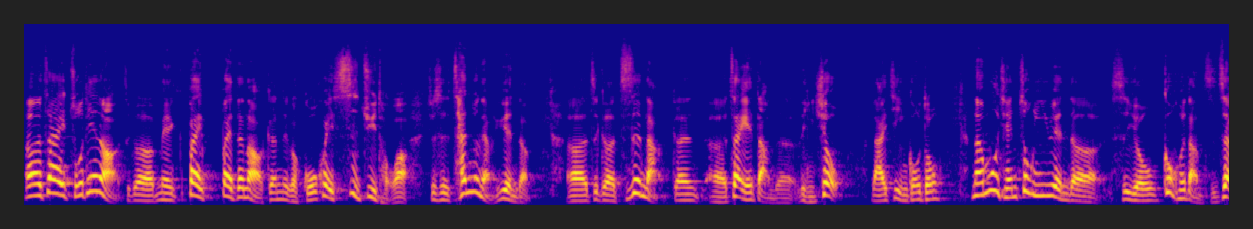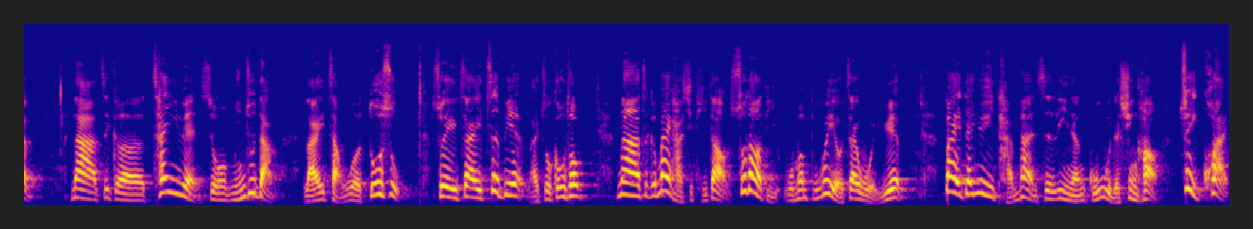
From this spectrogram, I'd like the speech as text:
呃，在昨天啊，这个美拜拜登啊跟那个国会四巨头啊，就是参众两院的呃这个执政党跟呃在野党的领袖来进行沟通。那目前众议院的是由共和党执政，那这个参议院是由民主党来掌握多数，所以在这边来做沟通。那这个麦卡锡提到，说到底我们不会有在违约，拜登愿意谈判是令人鼓舞的讯号，最快。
